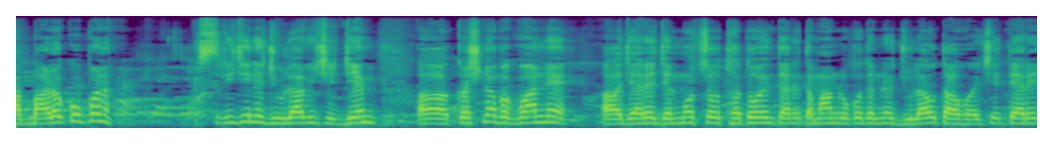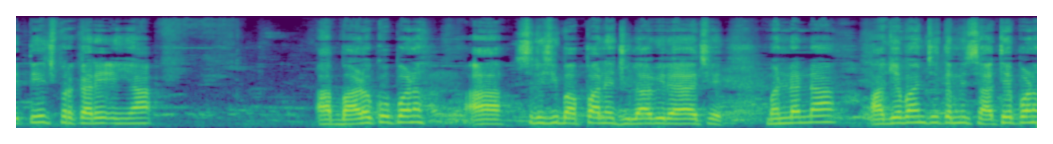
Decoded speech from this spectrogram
આ બાળકો પણ શ્રીજીને ઝુલાવી છે. જેમ કૃષ્ણ ભગવાનને જ્યારે જન્મોત્સવ થતો હોય ત્યારે તમામ લોકો તેમને ઝુલાવતા હોય છે, ત્યારે તે જ પ્રકારે અહીંયા આ બાળકો પણ આ શ્રીજી બાપાને ઝુલાવી રહ્યા છે. મંડળના આગેવાન છે, તેમની સાથે પણ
